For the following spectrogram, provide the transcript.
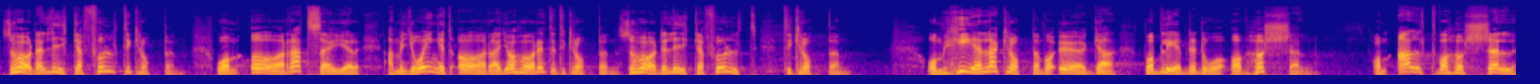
så hör den lika fullt till kroppen. Och om örat säger ja, men jag har inget öra, jag hör inte till kroppen, så hör det lika fullt till kroppen. Om hela kroppen var öga, vad blev det då av hörseln? Om allt var hörsel,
